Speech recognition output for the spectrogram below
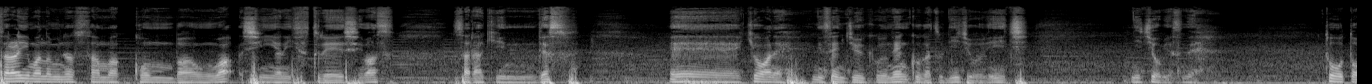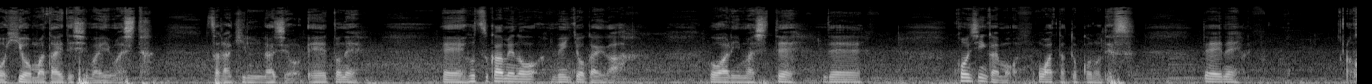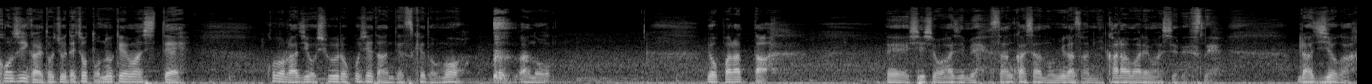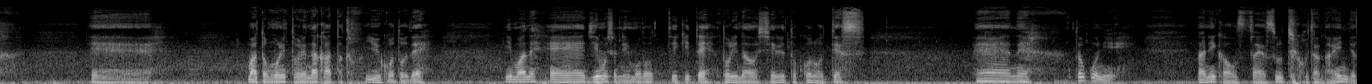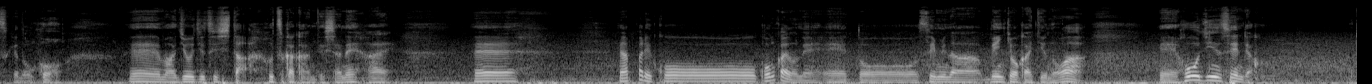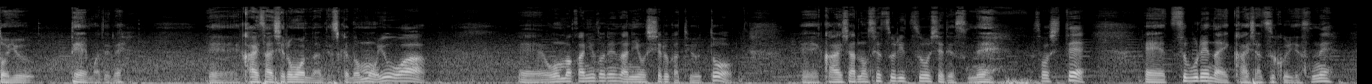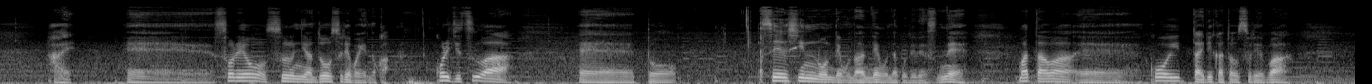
サラリーマンの皆様こんばんは。深夜に失礼します。サラキンです。えー、今日はね2019年9月22日日曜日ですね。とうとう日をまたいでしまいました。サラキンラジオ。えーとね、えー、2日目の勉強会が終わりましてで懇親会も終わったところです。でね懇親会途中でちょっと抜けましてこのラジオ収録してたんですけども あの酔っ払った、えー、師匠をはじめ参加者の皆さんに絡まれましてですねラジオが、えー、まともに撮れなかったということで今ね、えー、事務所に戻ってきて撮り直しているところです。えーね特に何かお伝えするということはないんですけども、えー、まあ、充実した2日間でしたね。はい。えーやっぱりこう今回のね、えーと、セミナー勉強会っていうのは、えー、法人戦略というテーマでね、えー、開催してるもんなんですけども要は、えー、大まかに言うとね何をしてるかというと、え会社の設立をしてですねそして、え潰れない会社づくりですね。はい、えそれをするにはどうすればいいのか。これ実はえっと精神論でも何でもなくてですねまたは、えー、こういったやり方をすれば、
